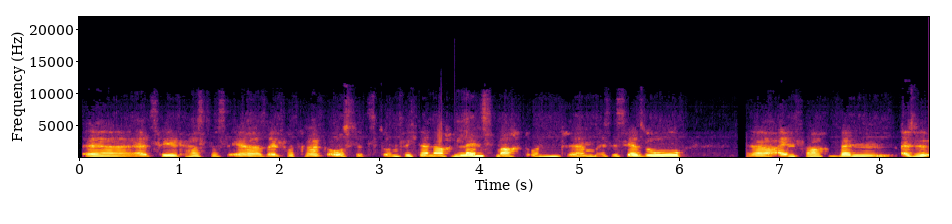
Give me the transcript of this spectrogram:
äh, erzählt hast, dass er seinen Vertrag aussitzt und sich danach einen Lenz macht. Und ähm, es ist ja so äh, einfach, wenn, also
